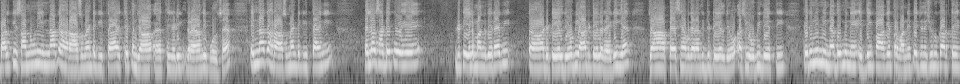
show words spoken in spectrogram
ਬਲਕਿ ਸਾਨੂੰ ਨਹੀਂ ਇੰਨਾ ਕੁ ਹਰਾਸਮੈਂਟ ਕੀਤਾ। ਇੱਥੇ ਪੰਜਾਬ, ਇੱਥੇ ਜਿਹੜੀ ਗ੍ਰਾਹਾਂ ਦੀ ਪੁਲਿਸ ਹੈ, ਇੰਨਾ ਕੁ ਹਰਾਸਮੈਂਟ ਕੀਤਾ ਇਹ ਨਹੀਂ। ਪਹਿਲਾਂ ਸਾਡੇ ਕੋਲ ਇਹ ਡਿਟੇਲ ਮੰਗਦੇ ਰਹੇ ਵੀ ਆਹ ਡਿਟੇਲ ਦਿਓ ਵੀ ਆਹ ਡਿਟੇਲ ਰਹਿ ਗਈ ਹੈ, ਜਾਂ ਪੈਸਿਆਂ ਵਗੈਰਾ ਦੀ ਡਿਟੇਲ ਦਿਓ, ਅਸੀਂ ਉਹ ਵੀ ਦੇ ਦਿੱਤੀ। ਫਿਰ ਇਹਨੇ ਮਹੀਨਾ ਦੋ ਮਹੀਨੇ ਇਦਾਂ ਹੀ ਪਾ ਕੇ ਪਰਵਾਨੇ ਭੇਜਣੇ ਸ਼ੁਰੂ ਕਰਤੇ।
